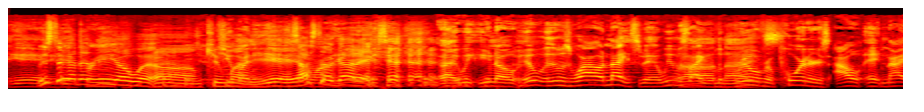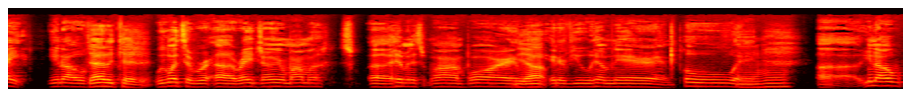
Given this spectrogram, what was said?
Yeah, we still got that Preem. video with um Q, Q Money. Money, Yeah, y'all still got yeah, it. like we, you know, it was it was wild nights, man. We was Wild like real reporters out at night. You know, Dedicated. we went to uh, Ray Jr. Mama, uh, him and his mom bar, and Yup. we interviewed him there and Pooh, and Mhm. uh, you know,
